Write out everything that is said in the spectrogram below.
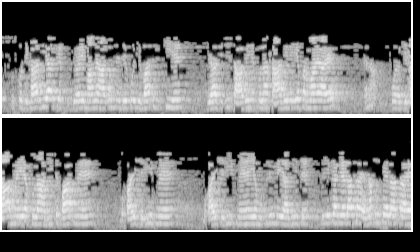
اس کو دکھا دیا کہ جو ہے امام اعظم نے دیکھو یہ بات لکھی ہے، یا کسی صحابی نے فلاں صحابی نے یہ فرمایا ہے ہے نا؟ کتاب میں یا فلاں حدیث پاک میں ہے، بخاری شریف میں ہے، بخاری شریف میں ہے یا مسلم میں یہ حدیث ہے، تو یہ کیا کہلاتا ہے؟ نقل کہلاتا ہے۔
